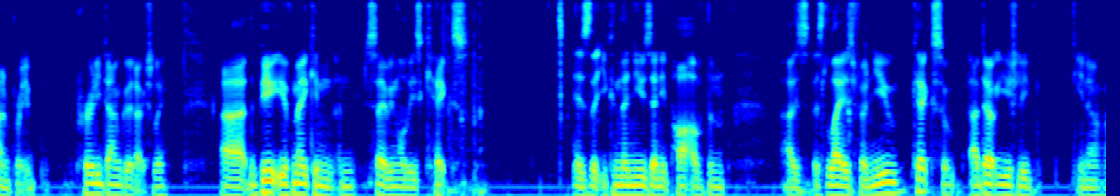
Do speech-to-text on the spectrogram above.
Sounding pretty pretty damn good actually. Uh, the beauty of making and saving all these kicks is that you can then use any part of them as, as layers for new kicks. So I don't usually, you know,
